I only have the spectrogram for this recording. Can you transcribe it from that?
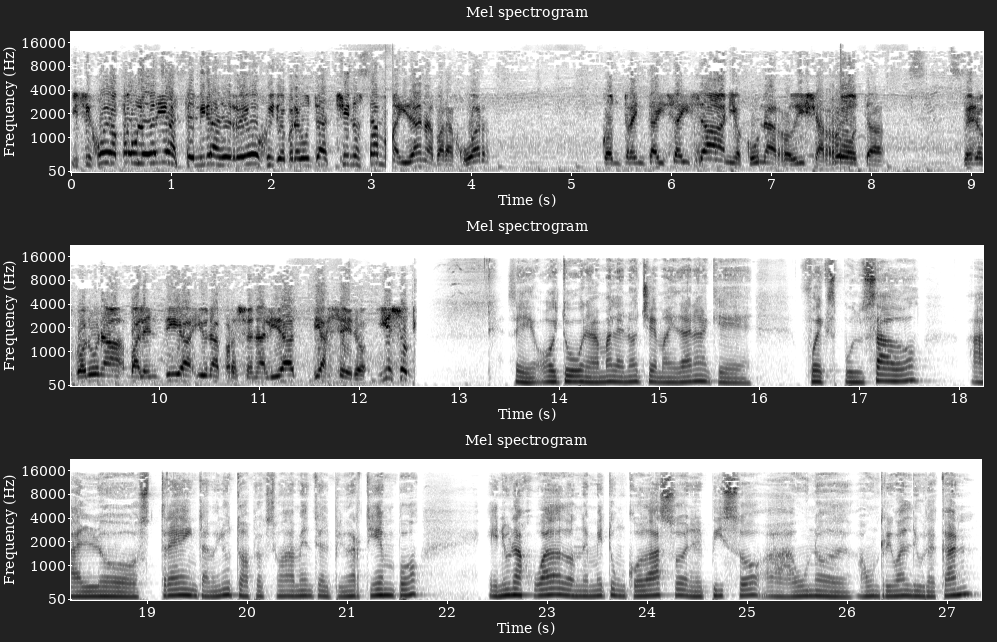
Y si juega Paulo Díaz, te mirás de reojo y te preguntas, che, ¿no está Maidana para jugar? Con 36 años, con una rodilla rota, pero con una valentía y una personalidad de acero. Y eso... Sí, hoy tuvo una mala noche Maidana que fue expulsado a los 30 minutos aproximadamente del primer tiempo en una jugada donde mete un codazo en el piso a, uno, a un rival de Huracán.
